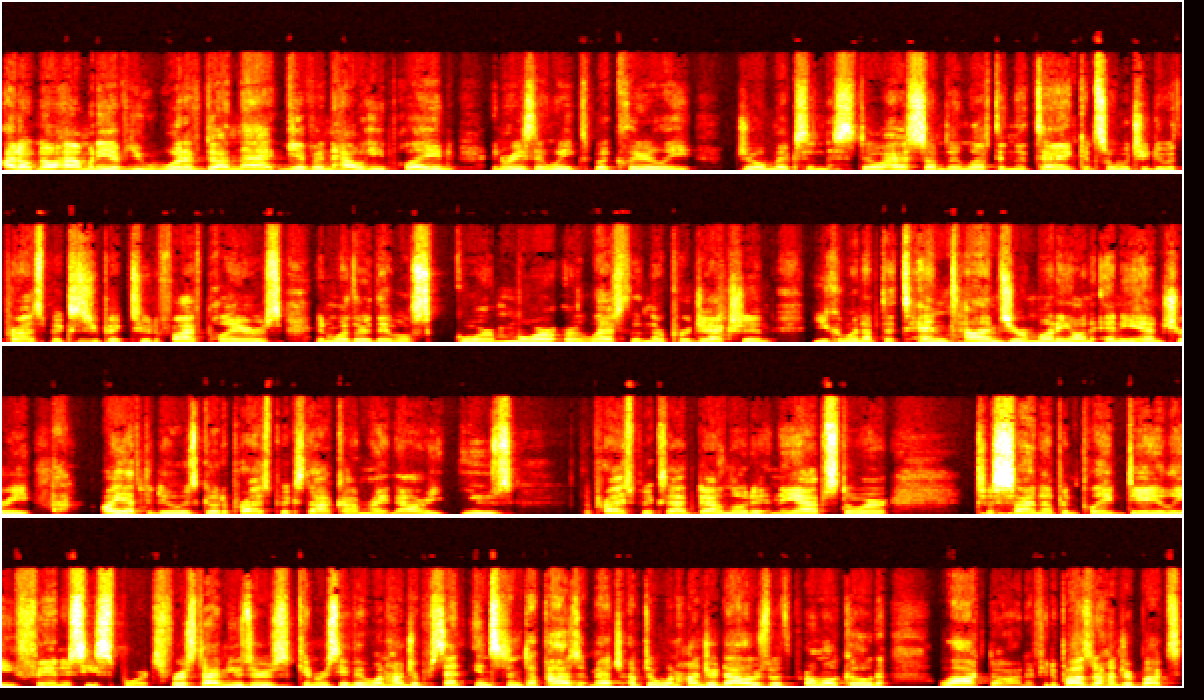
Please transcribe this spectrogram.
I don't know how many of you would have done that given how he played in recent weeks, but clearly Joe Mixon still has something left in the tank. And so what you do with prize picks is you pick two to five players and whether they will score more or less than their projection, you can win up to 10 times your money on any entry. All you have to do is go to prizepicks.com right now or use the prize picks app, download it in the app store to sign up and play daily fantasy sports. First time users can receive a 100% instant deposit match up to $100 with promo code locked on. If you deposit 100 bucks,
